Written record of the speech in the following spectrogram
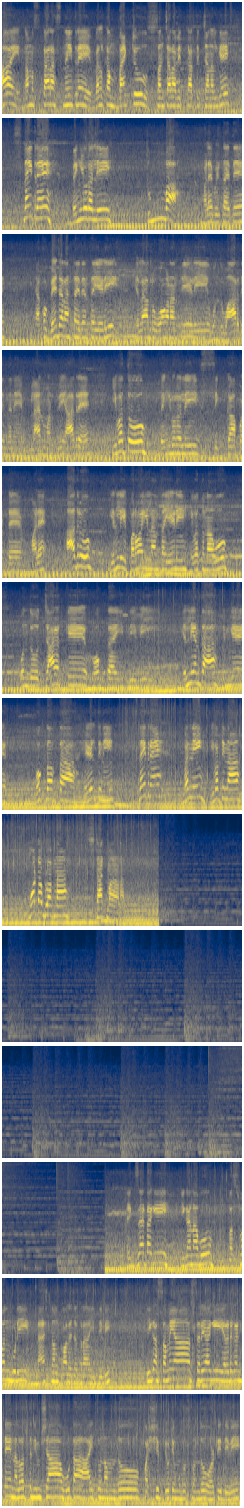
Hi ನಮಸ್ಕಾರ ಸ್ನೇಹಿತರೆ. Welcome back to Sanchara with Karthik ಚಾನಲ್ಗೆ. ಸ್ನೇಹಿತರೆ, ಬೆಂಗಳೂರಲ್ಲಿ ತುಂಬ ಮಳೆ ಬೀಳ್ತಾ ಇದೆ ಯಾಕೋ ಬೇಜಾರಾಗ್ತಾ ಇದೆ ಅಂತ ಹೇಳಿ, ಎಲ್ಲಾದರೂ ಹೋಗೋಣ ಅಂತ ಹೇಳಿ ಒಂದು ವಾರದಿಂದನೇ ಪ್ಲ್ಯಾನ್ ಮಾಡಿದ್ವಿ. ಆದರೆ ಇವತ್ತು ಬೆಂಗಳೂರಲ್ಲಿ ಸಿಕ್ಕಾಪಟ್ಟೆ ಮಳೆ. ಆದರೂ ಇರಲಿ, ಪರವಾಗಿಲ್ಲ ಅಂತ ಹೇಳಿ ಇವತ್ತು ನಾವು ಒಂದು ಜಾಗಕ್ಕೆ ಹೋಗ್ತಾ ಇದ್ದೀವಿ. ಎಲ್ಲಿ ಅಂತ ನಿಮಗೆ ಹೋಗ್ತಾ ಹೋಗ್ತಾ ಹೇಳ್ತೀನಿ. ಸ್ನೇಹಿತರೆ, ಬನ್ನಿ, ಇವತ್ತಿನ ಮೋಟೋ ಬ್ಲಾಗ್ನ ಸ್ಟಾರ್ಟ್ ಮಾಡೋಣ. ಎಕ್ಸಾಕ್ಟಾಗಿ ಈಗ ನಾವು ಬಸವನಗುಡಿ ನ್ಯಾಷನಲ್ ಕಾಲೇಜ್ ಹತ್ರ ಇದ್ದೀವಿ. ಈಗ ಸಮಯ ಸರಿಯಾಗಿ ಎರಡು ಗಂಟೆ ನಲವತ್ತು ನಿಮಿಷ. ಊಟ ಆಯಿತು ನಮ್ಮದು ಫಸ್ಟ್ ಶಿಫ್ಟ್ ಡ್ಯೂಟಿ ಮುಗಿಸ್ಕೊಂಡು ಹೊರಟಿದ್ದೀವಿ.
